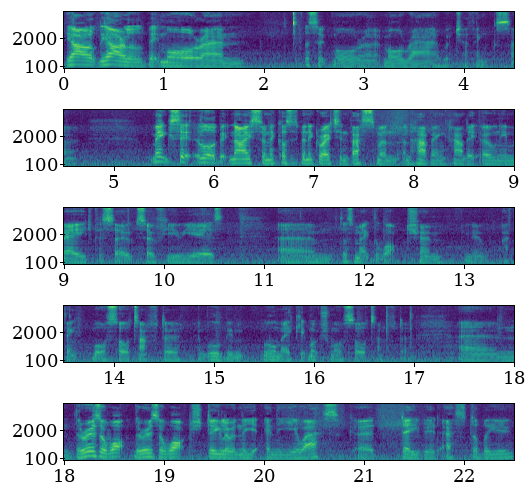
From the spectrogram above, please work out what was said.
they are they are a little bit more um, bit more uh, more rare, which I think uh, makes it a little bit nicer. And because it's been a great investment, and having had it only made for so so few years, um, does make the watch, um, you know, I think more sought after, and will be will make it much more sought after. Um, there is a what there is a watch dealer in the in the US, uh, David SW.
